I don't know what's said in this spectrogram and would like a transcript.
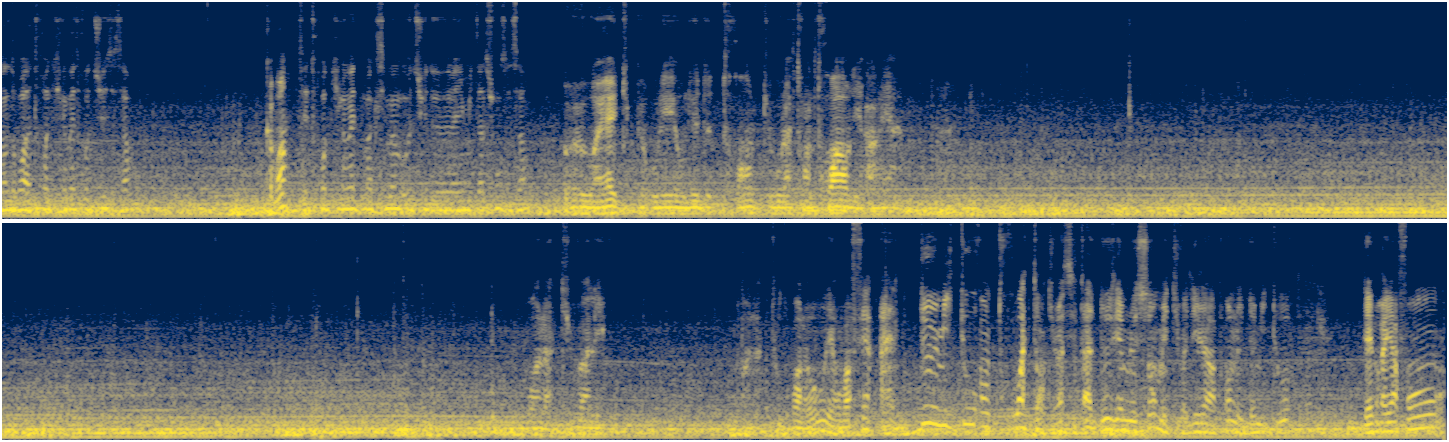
On a le droit à 3 km au-dessus, c'est ça? Comment? C'est 3 km maximum au-dessus de la limitation, c'est ça? Euh, Ouais, tu peux rouler au lieu de 30, tu roules à 33, on dira rien. Voilà, tu vas aller voilà, tout droit là-haut et on va faire un demi-tour en trois temps. Tu vois, c'est ta deuxième leçon, mais tu vas déjà apprendre le demi-tour. Débraye à fond,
